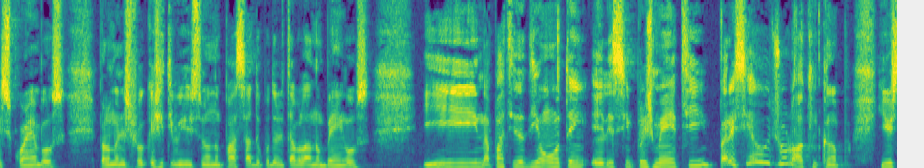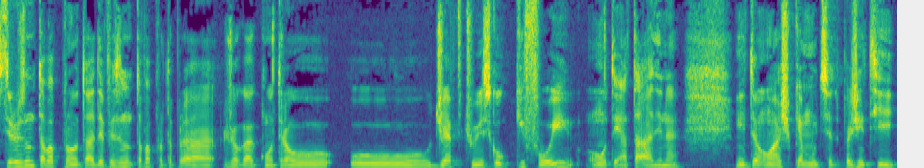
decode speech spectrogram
scrambles. Pelo menos foi o que a gente viu isso no ano passado, quando ele estava lá no Bengals. E na partida de ontem, ele simplesmente parecia o Drew Locke em campo. E o Steelers não estava pronto, a defesa não estava pronta para jogar contra o, o Jeff Driscoll, que foi ontem à tarde, né? Então acho que é muito cedo para a gente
